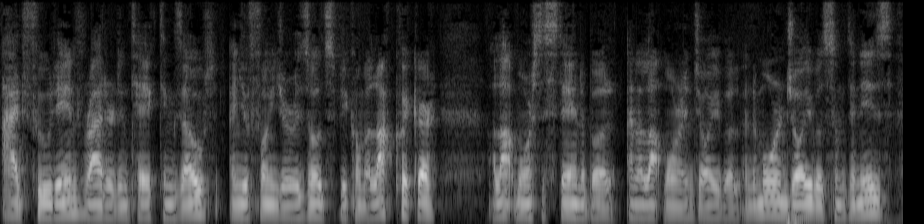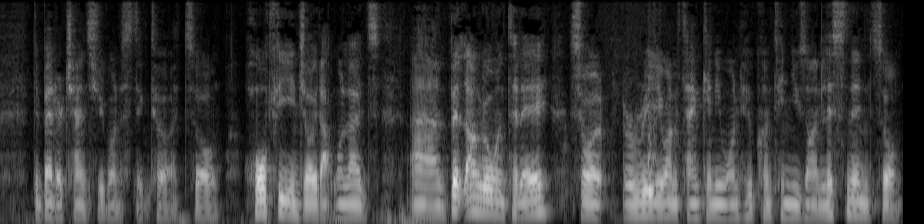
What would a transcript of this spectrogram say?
add food in rather than take things out, and you'll find your results become a lot quicker, a lot more sustainable, and a lot more enjoyable. And the more enjoyable something is, the better chance you're going to stick to it. So hopefully you enjoy that one, lads. A um, bit longer one today, so I really want to thank anyone who continues on listening. So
